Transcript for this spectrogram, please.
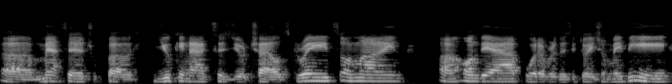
a message, uh, you can access your child's grades online uh, on the app, whatever the situation may be.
